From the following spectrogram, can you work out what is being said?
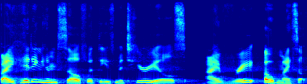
By hitting himself with these materials, I ra- oh myself.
